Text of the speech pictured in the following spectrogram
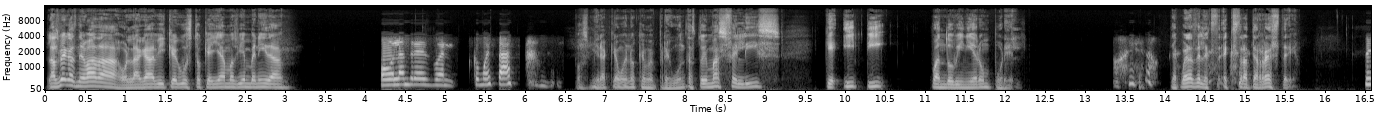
Las Vegas, Nevada. Hola Gaby, qué gusto que llamas, bienvenida. Hola Andrés, bueno, ¿Cómo estás? Pues mira qué bueno que me preguntas. Estoy más feliz que E.T. cuando vinieron por él. ¿Te acuerdas del extraterrestre? Sí.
